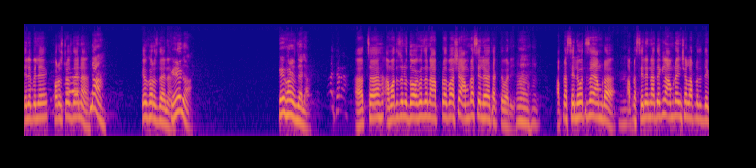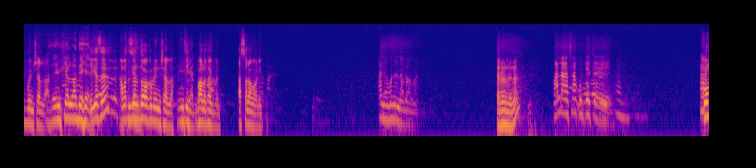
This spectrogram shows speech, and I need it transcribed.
ছেলে পেলে খরচ টরচ দেয় না? না। কেউ খরচ দেয় না? কে না। কে খরচ দেয় না। আচ্ছা আমাদের জন্য দোয়া করবেন যেন আপনার পাশে আমরা ছেলে হয়ে থাকতে পারি। হ্যাঁ হ্যাঁ। আপনার ছেলে হতে চাই আমরা। আপনার ছেলে না দেখলে আমরা ইনশাল্লাহ আপনাদের দেখব ইনশাল্লাহ। আচ্ছা ইনশাল্লাহ ঠিক আছে? আমাদের জন্য দোয়া করবেন ইনশাল্লাহ। জি ভালো থাকবেন। আসসালামু আলাইকুম। আনে বলে না বাবা। কেন হলো না? ভালো আশা করতেছে। কম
